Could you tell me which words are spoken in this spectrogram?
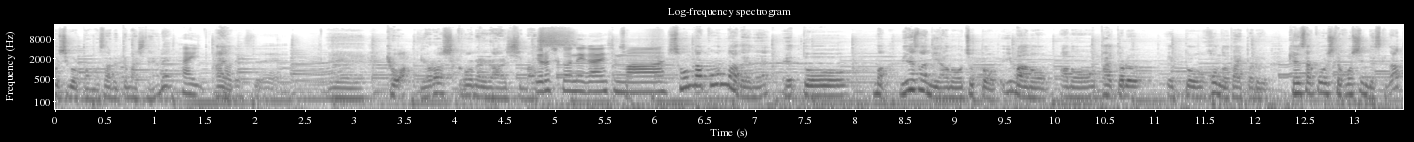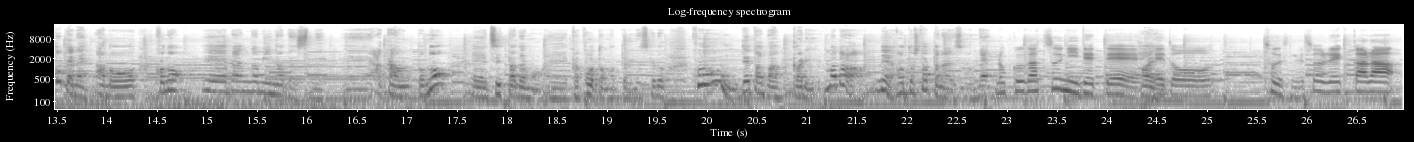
お仕事もされてましたよね。はい、そうですえー、今日はよろしくお願いします。よろしくお願いします。そんなこんなでねえっとまあ皆さんにあのちょっと今のあのタイトルえっと本のタイトル検索をしてほしいんですけど後でねあのこの、えー、番組のですね、えー、アカウントの、えー、ツイッターでも、えー、書こうと思ってるんですけどこの本出たばっかりまだね半年経ってないですもんね。6月に出て、はい、えっ、とそうですね。それから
